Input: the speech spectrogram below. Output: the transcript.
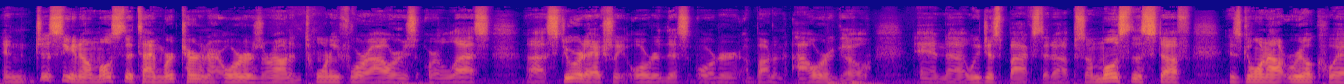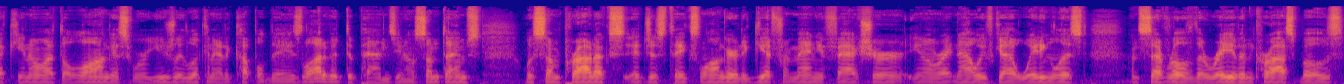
And just so you know, most of the time we're turning our orders around in 24 hours or less. Uh, Stuart actually ordered this order about an hour ago and uh, we just boxed it up. So most of the stuff is going out real quick. You know, at the longest, we're usually looking at a couple days. A lot of it depends. You know, sometimes with some products, it just takes longer to get from manufacturer. You know, right now we've got a waiting list on several of the Raven crossbows.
